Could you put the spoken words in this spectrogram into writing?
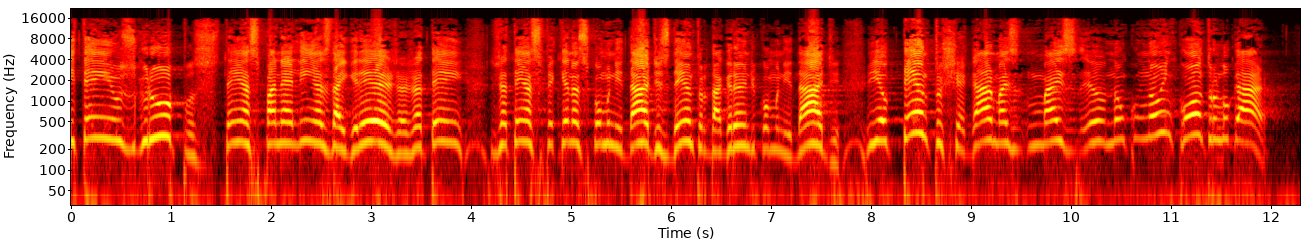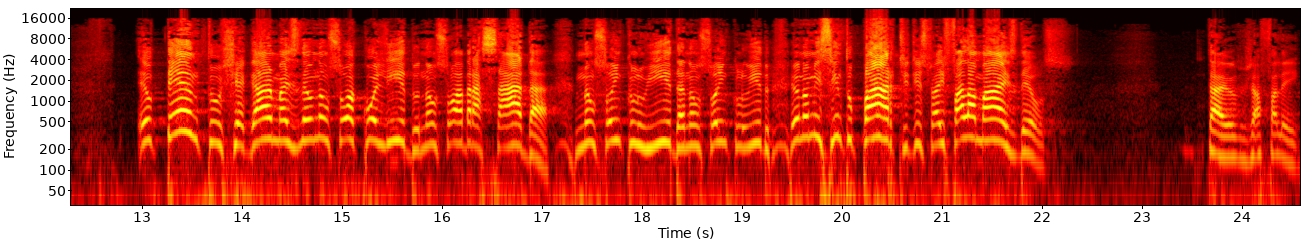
e tem os grupos, tem as panelinhas da igreja, já tem, já tem as pequenas comunidades dentro da grande comunidade. E eu tento chegar, mas, mas eu não, não encontro lugar. Eu tento chegar, mas não, não sou acolhido, não sou abraçada, não sou incluída, não sou incluído. Eu não me sinto parte disso aí. Fala mais, Deus. Tá, eu já falei.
